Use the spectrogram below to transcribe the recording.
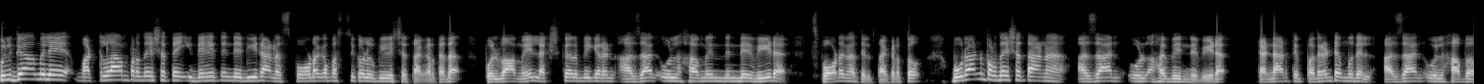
കുൽഗാമിലെ മട്ടലാം പ്രദേശത്തെ ഇദ്ദേഹത്തിന്റെ വീടാണ് സ്ഫോടക വസ്തുക്കൾ ഉപയോഗിച്ച് തകർത്തത്. പുൽവാമയിൽ ലഷ്കർ ഭീകരൻ അസാൻ ഉൽ ഹമീദിന്റെ വീട് സ്ഫോടനത്തിൽ തകർത്തു. ബുറാൻ പ്രദേശത്താണ് അസാൻ ഉൽ ഹബീന്റെ വീട്. രണ്ടായിരത്തി പതിനെട്ട് മുതൽ അസാൻ ഉൽ ഹബ്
